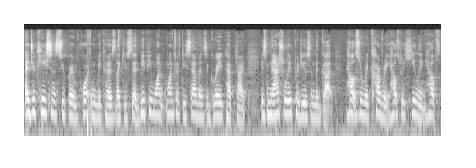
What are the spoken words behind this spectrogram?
education is super important because, like you said, BP 157 is a great peptide. It's naturally produced in the gut, helps mm-hmm. with recovery, helps with healing, helps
